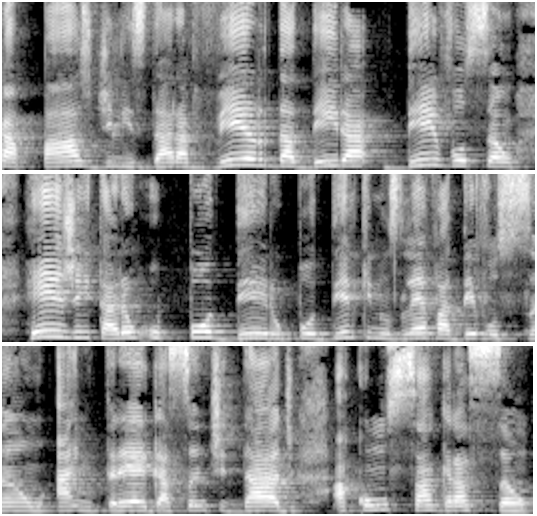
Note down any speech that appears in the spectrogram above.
capaz de lhes dar a verdadeira devoção. Rejeitarão o poder, o poder que nos leva à devoção, à entrega, à santidade, à consagração.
